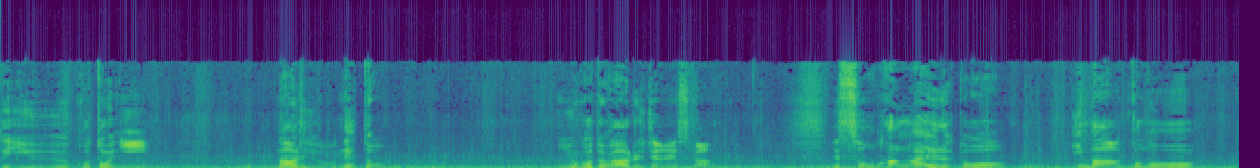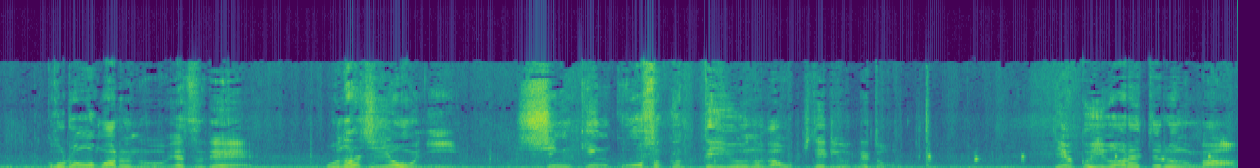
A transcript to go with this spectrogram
ていうことになるよね、ということがあるじゃないですか。でそう考えると、今、この、五郎丸のやつで、同じように、心筋梗塞っていうのが起きてるよね、と。よく言われてるのが、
